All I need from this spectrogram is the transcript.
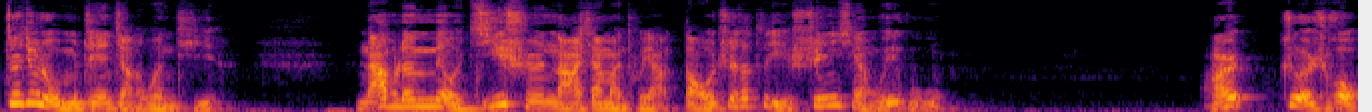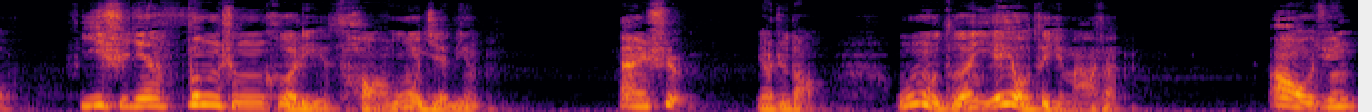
这就是我们之前讲的问题：拿破仑没有及时拿下曼图亚，导致他自己身陷围谷。而这时候，一时间风声鹤唳，草木皆兵。但是要知道，乌姆泽也有自己麻烦。奥军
